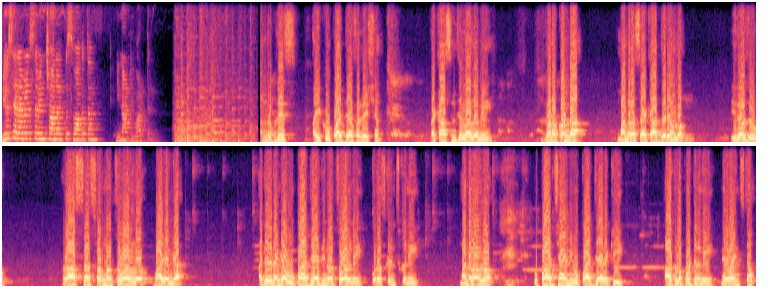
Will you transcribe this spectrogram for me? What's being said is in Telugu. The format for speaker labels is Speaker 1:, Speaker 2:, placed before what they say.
Speaker 1: న్యూస్ రెబల్ సెవెన్ ఛానల్కు స్వాగతం. ఈనాటి వార్తలు.
Speaker 2: ఆంధ్రప్రదేశ్ ఐకోపాధ్యాయ ఫెడరేషన్ ప్రకాశం జిల్లాలోని దొనకొండ మండల శాఖ ఆధ్వర్యంలో ఈరోజు రాష్ట్ర స్వర్ణోత్సవాల్లో భాగంగా అదేవిధంగా ఉపాధ్యాయ దినోత్సవాలని పురస్కరించుకొని మండలంలో ఉపాధ్యాయుని ఉపాధ్యాయులకి ఆటల పోటీలని నిర్వహించడం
